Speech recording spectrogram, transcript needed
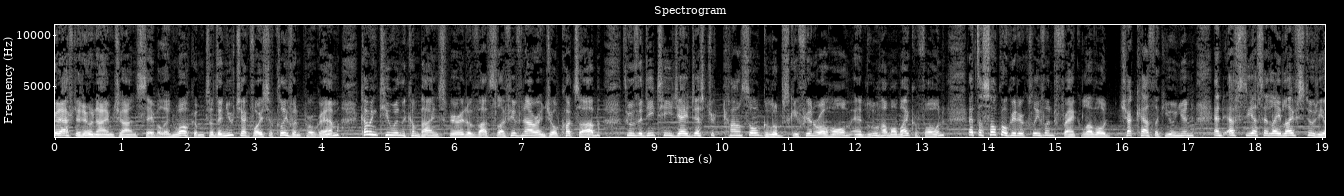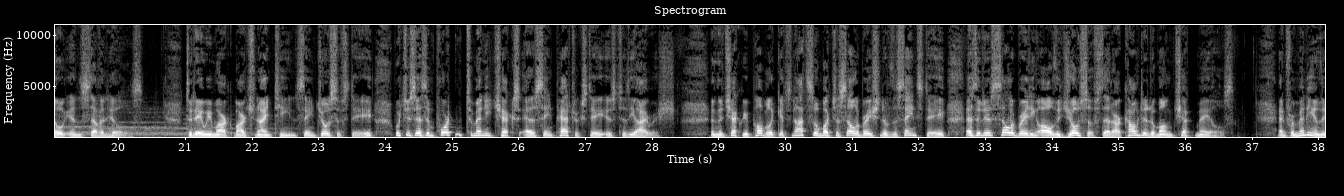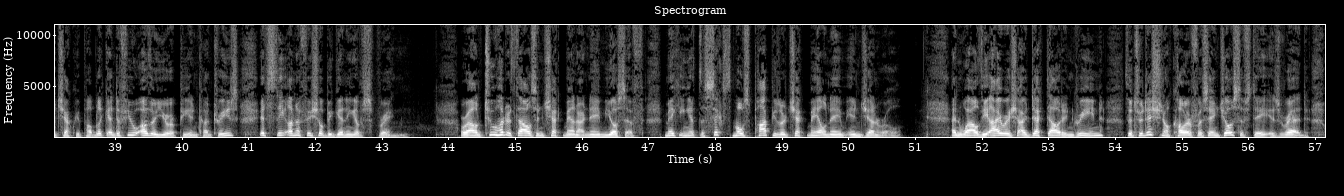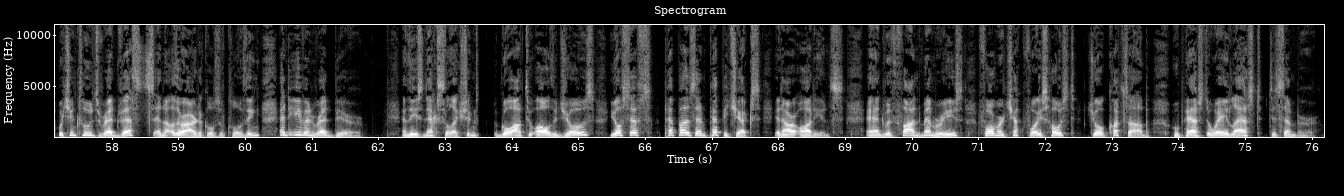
Good afternoon. I'm John Sable, and welcome to the New Czech Voice of Cleveland program, coming to you in the combined spirit of Václav Hivnar and Joe Kotzab through the DTJ District Council, Golubski Funeral Home, and Luhamo Microphone at the Sokol Greater Cleveland, Frank Lovo Czech Catholic Union, and FCSLA Life Studio in Seven Hills. Today we mark March 19, St. Joseph's Day, which is as important to many Czechs as St. Patrick's Day is to the Irish. In the Czech Republic, it's not so much a celebration of the Saints' Day as it is celebrating all the Josephs that are counted among Czech males. And for many in the Czech Republic and a few other European countries, it's the unofficial beginning of spring. Around 200,000 Czech men are named Josef, making it the sixth most popular Czech male name in general. And while the Irish are decked out in green, the traditional color for St. Joseph's Day is red, which includes red vests and other articles of clothing, and even red beer. And these next selections go out to all the Joes, Josefs, Peppas, and Czechs in our audience, and with fond memories, former Czech Voice host Joe Kotzab, who passed away last December.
